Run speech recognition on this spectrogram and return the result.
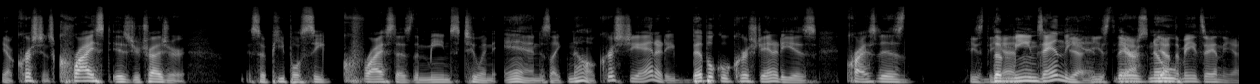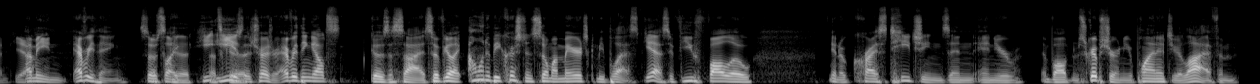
you know, Christians, Christ is your treasure. So people see Christ as the means to an end. It's like, no, Christianity, biblical Christianity is Christ is He's the, the, means and the yeah, end. he's the, There's yeah, no yeah, the means and the end. Yeah, I mean, everything. So That's it's like good. he, That's he is the treasure. Everything else goes aside. So if you're like, I want to be Christian so my marriage can be blessed. Yes, if you follow, you know, Christ's teachings and and you're involved in scripture and you're applying it to your life and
